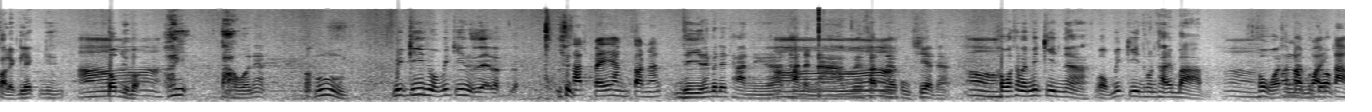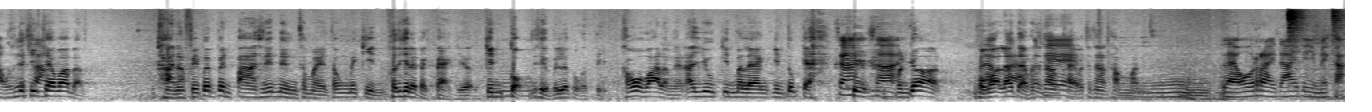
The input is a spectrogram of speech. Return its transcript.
ต่อเล็กๆเนี่ยอ๋อต้มอยู่บอกเฮ้ยเต่าอะเนี่ยบอกอืมไม่กินผมไม่กินแบบแบบรู้สึก ซัดไปยังตอนนั้น ดีที่ไม่ได้ทานเนื้ออ๋อทานแต่น้ำนะครับเนื้อคงเครียดนะอ๋อเขาบอกว่าทำไมไม่กินน่ะบอกไม่กินคนไทยบาปอ๋อเขาบอกว่าทำไมมันเพก็ราะเราปล่อยเต่าจะคิดด้วยซ้ำแค่ว่าแบบขายน้ำฟิกเป็นเป็นปลาชนิดหนึ่งทำไมต้องไม่กินเขาจะกินอะไรแปลกๆเยอะกินกบนี่ถือเป็นเรื่องปกติ เขาก็มาว่าเราไงอายุกินแมลงกินตุ๊กแกใช่คือใช่มันก็ผมว่าแล้แล้ววแต่แต่วัฒนธรรมประเทศไทยวัฒนธรรมมัน แล้วรายได้ดีไหมคะ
